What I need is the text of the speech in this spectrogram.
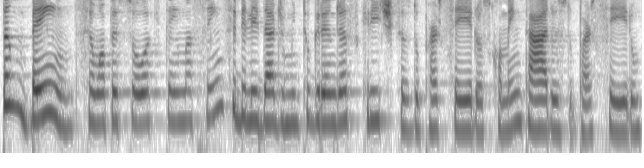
também ser uma pessoa que tem uma sensibilidade muito grande às críticas do parceiro, aos comentários do parceiro.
